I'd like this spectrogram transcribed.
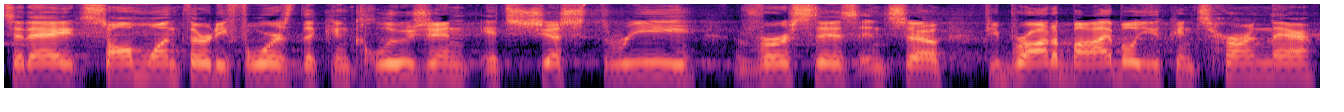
today Psalm 134 is the conclusion. It's just three verses. And so if you brought a Bible, you can turn there.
